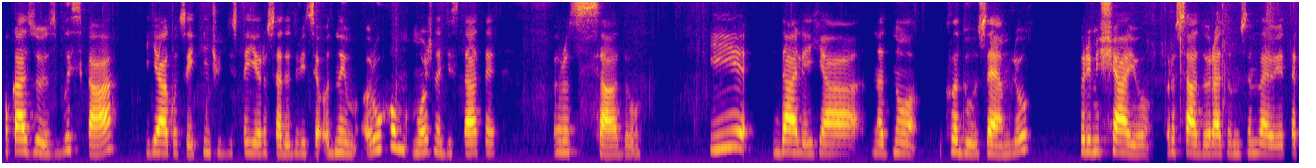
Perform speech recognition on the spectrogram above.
Показую зблизька, як оцей кінчик дістає розсаду. Дивіться, одним рухом можна дістати розсаду. І далі я на дно кладу землю, переміщаю розсаду разом з землею і так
